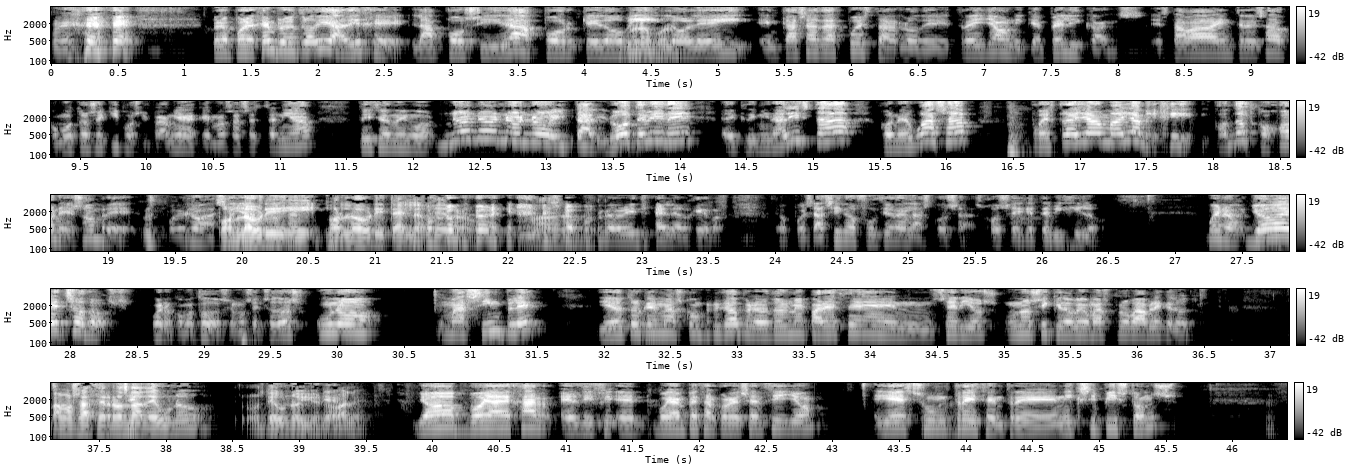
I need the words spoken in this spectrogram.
Pero, por ejemplo, el otro día dije la posibilidad, porque lo vi, Bueno, bueno. lo leí en casas de apuestas, lo de Trey Young y que Pelicans estaba interesado como otros equipos y para mí el que más ases tenía, te dicen, digo, no, no, no, no, y tal. Y luego te viene el criminalista con el WhatsApp, pues Trey Young Miami Heat, con dos cojones, hombre. Pues no, así Por Lowry cosas- y, por Lowry y Tyler Hero. Por Lowry y Tyler Hero. Pues así no funcionan las cosas, José, que te vigilo. Bueno, yo he hecho dos. Bueno, como todos, hemos hecho dos. Uno más simple y el otro que es más complicado, pero los dos me parecen serios. Uno sí que lo veo más probable que el otro. Vamos a hacer ronda Sí. de uno, de uno y uno, Bien. ¿vale? Yo voy a dejar el eh, voy a empezar con el sencillo y es un trade entre Knicks y Pistons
